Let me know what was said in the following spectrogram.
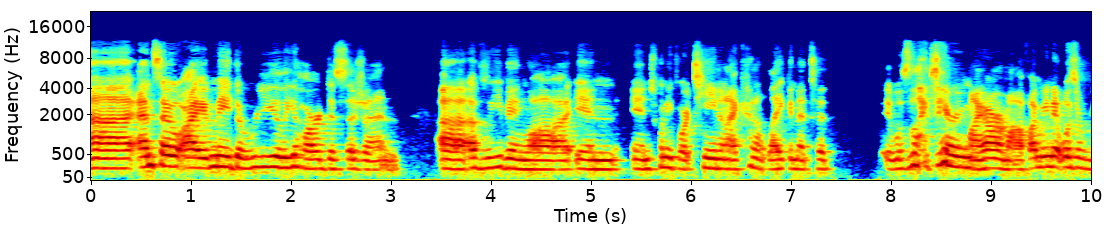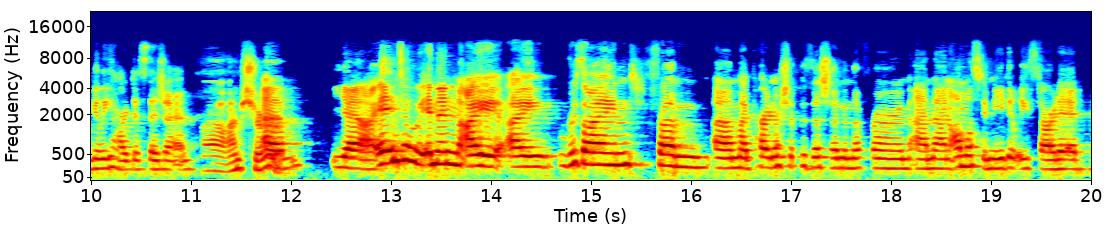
Uh, and so I made the really hard decision uh, of leaving law in, in 2014, and I kind of liken it to it was like tearing my arm off. I mean, it was a really hard decision. Wow, I'm sure. Um, yeah, and so and then I I resigned from um, my partnership position in the firm, and then almost immediately started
